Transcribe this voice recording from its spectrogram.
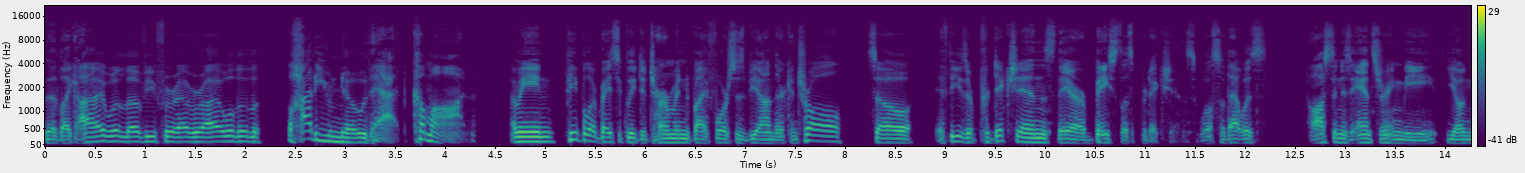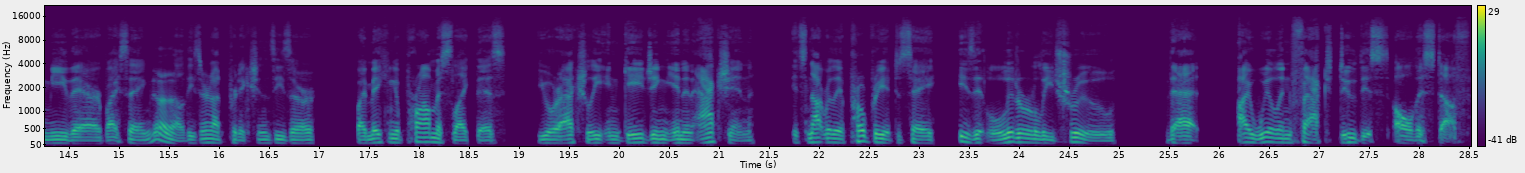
That like I will love you forever. I will. Well, how do you know that? Come on. I mean, people are basically determined by forces beyond their control. So if these are predictions, they are baseless predictions. Well, so that was Austin is answering me, young me, there by saying, no, no, no, these are not predictions. These are by making a promise like this you are actually engaging in an action, it's not really appropriate to say, is it literally true that I will in fact do this, all this stuff?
